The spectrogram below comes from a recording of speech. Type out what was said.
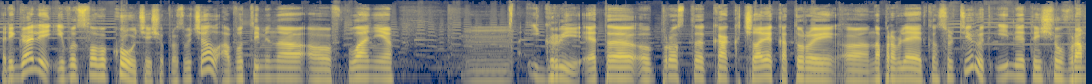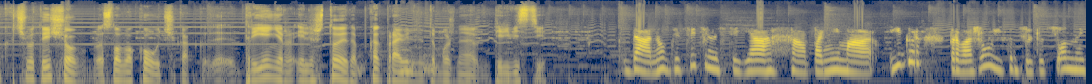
регалий, и вот слово коуч еще прозвучал, а вот именно а, в плане игры, это э, просто как человек, который э, направляет, консультирует, или это еще в рамках чего-то еще слово коуч, как э, тренер, или что это, как правильно это можно перевести? Да, ну в действительности я а, помимо игр провожу и консультационные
